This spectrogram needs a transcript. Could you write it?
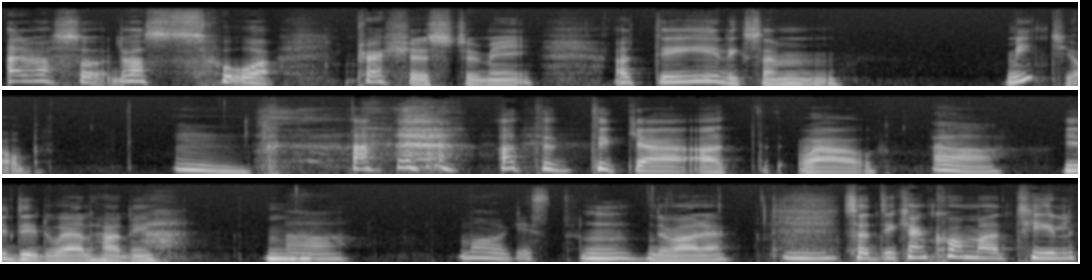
Det var, så, det var så precious to me. Att det är liksom mitt jobb. Mm. Att tycka att wow, Ja. you did well honey. ja. Magiskt. Mm, det var det. Mm. Så att det kan komma till...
